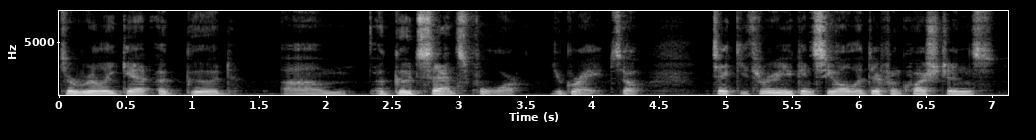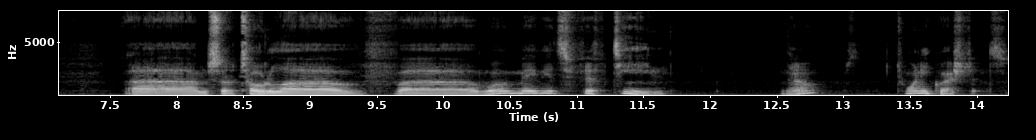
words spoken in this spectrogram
to really get a good, um, a good sense for your grade. So take you through, you can see all the different questions. Um, so total of, uh, well, maybe it's 15. No, 20 questions.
